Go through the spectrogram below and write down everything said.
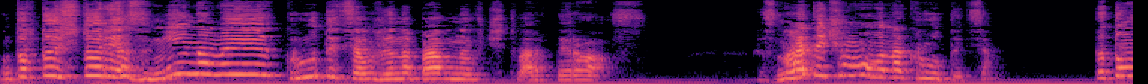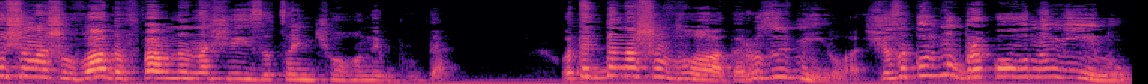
Ну, тобто історія з мінами крутиться вже, напевно, в четвертий раз. Знаєте, чому вона крутиться? Та тому, що наша влада впевнена, що їй за це нічого не буде. От якби наша влада розуміла, що за кожну браковану міну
